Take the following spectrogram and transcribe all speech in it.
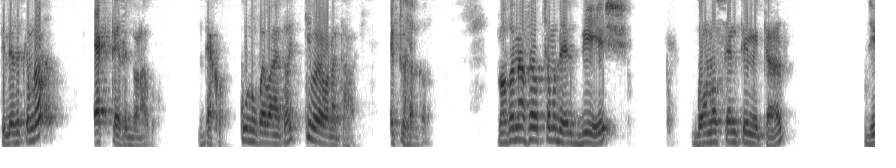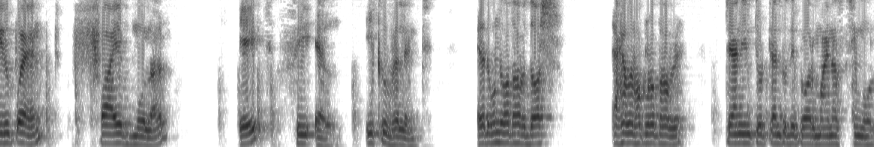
তিনটে অ্যাসিডকে আমরা একটা অ্যাসিড বানাবো। দেখো, কোন উপায় বানাতে হয়, কীভাবে বানাতে হয়, একটু খেয়াল করো। প্রথমে আছে হচ্ছে আমাদের বিশ ঘন centimetre zero point five molar H C L equivalent এটাতে বন্ধু কত হবে? দশ। এক হাজার করলে কত হবে? Ten into ten to the power minus three mole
